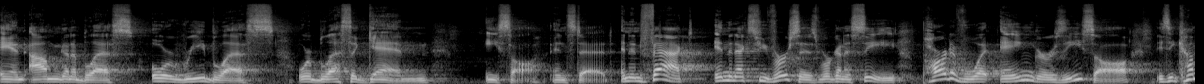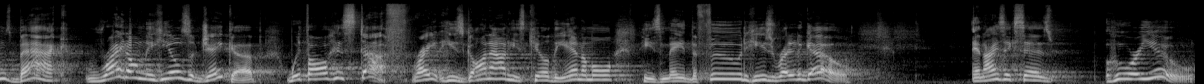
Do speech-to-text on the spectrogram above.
And I'm going to bless or re bless or bless again Esau instead. And in fact, in the next few verses, we're going to see part of what angers Esau is he comes back right on the heels of Jacob with all his stuff, right? He's gone out, he's killed the animal, he's made the food, he's ready to go. And Isaac says, Who are you?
